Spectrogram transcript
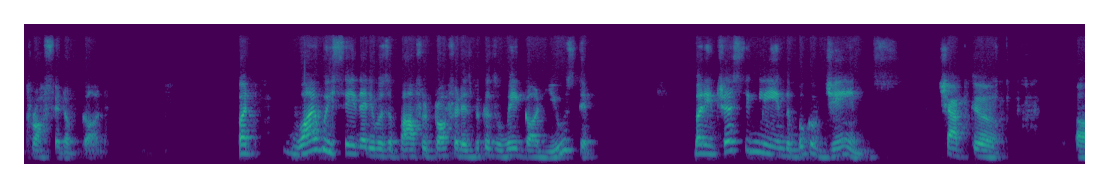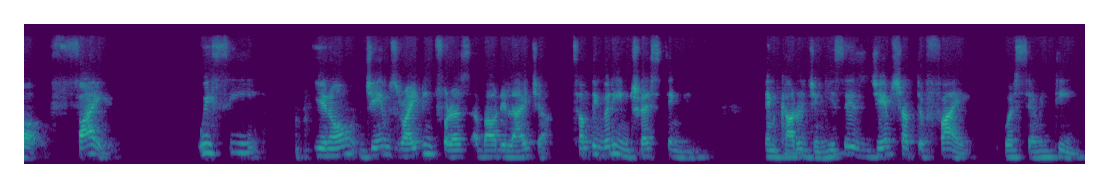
prophet of God. But why we say that he was a powerful prophet is because the way God used him. But interestingly, in the book of James, chapter uh, 5, we see, you know, James writing for us about Elijah, something very interesting encouraging. He says, James chapter 5, verse 17.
